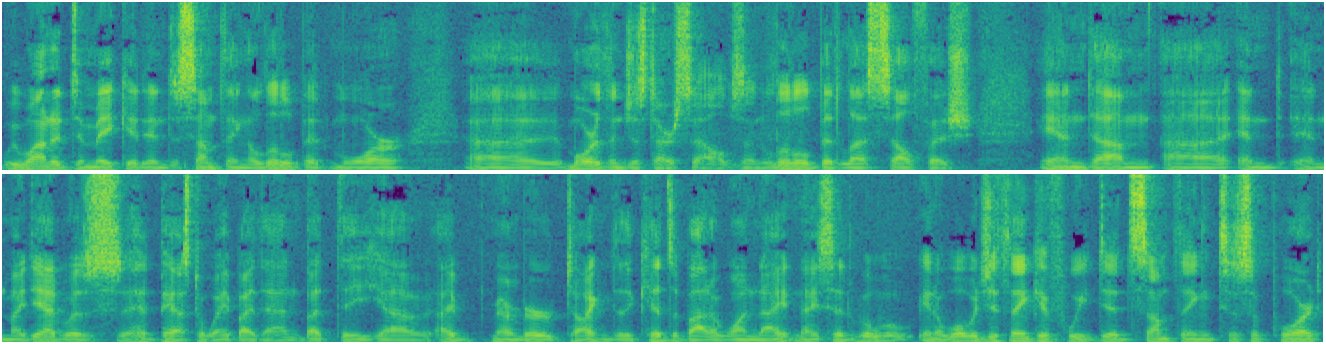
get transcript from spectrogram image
we wanted to make it into something a little bit more uh, more than just ourselves and a little bit less selfish. And um, uh, and and my dad was had passed away by then, but the uh, I remember talking to the kids about it one night, and I said, well, you know, what would you think if we did something to support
